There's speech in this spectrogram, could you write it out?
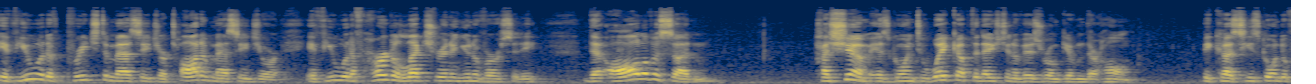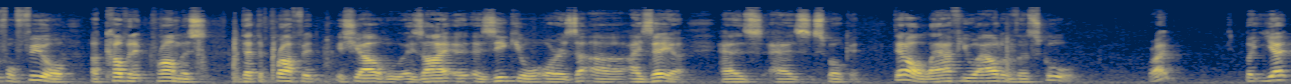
if you would have preached a message or taught a message or if you would have heard a lecture in a university, that all of a sudden Hashem is going to wake up the nation of Israel and give them their home because he's going to fulfill a covenant promise that the prophet Ishayahu, Ezekiel, or uh, Isaiah has, has spoken. They'd all laugh you out of the school, right? But yet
